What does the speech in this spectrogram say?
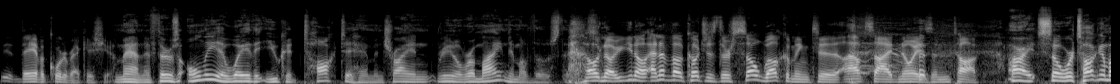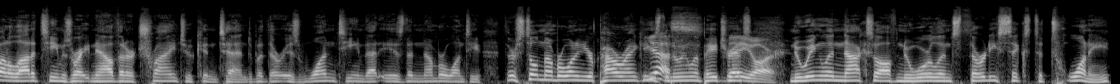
they have a quarterback issue. Man, if there's only a way that you could talk to him and try and you know remind him of those things. Oh no, you know NFL coaches they're so welcoming to outside noise and talk. All right, so we're talking about a lot of teams right now that are trying to contend, but there is one team that is the number one team. They're still number one in your power rankings, Yes, the New England Patriots. they are. New England knocks off New Orleans 36 to 20,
